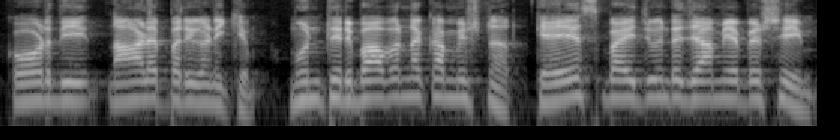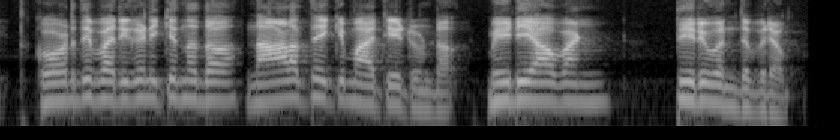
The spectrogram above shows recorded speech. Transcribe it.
കോടതി നാളെ പരിഗണിക്കും. മുൻ തിരുവാഭരണ കമ്മീഷണർ കെ എസ് ബൈജുവിന്റെ ജാമ്യാപേക്ഷയും കോടതി പരിഗണിക്കുന്നത് നാളത്തേക്ക് മാറ്റിയിട്ടുണ്ട്. Media one Thiruvananthapuram.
